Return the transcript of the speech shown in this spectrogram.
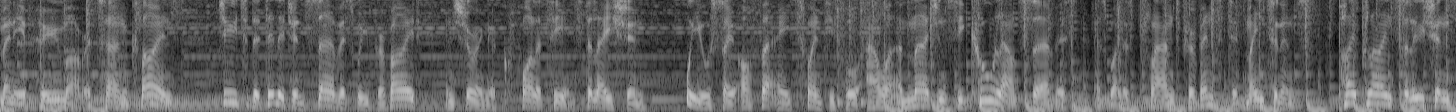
many of whom are return clients due to the diligent service we provide ensuring a quality installation. We also offer a 24-hour emergency call-out service as well as planned preventative maintenance. Pipeline Solutions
